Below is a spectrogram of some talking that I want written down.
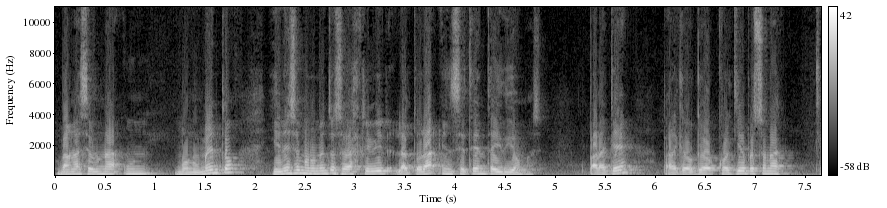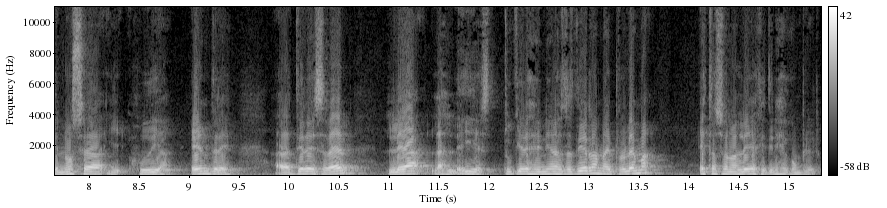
van a hacer un monumento y en ese monumento se va a escribir la Torah en 70 idiomas. ¿Para qué? Para que cualquier persona que no sea judía entre a la tierra de Israel, lea las leyes. Tú quieres venir a esta tierra, no hay problema, estas son las leyes que tienes que cumplir.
